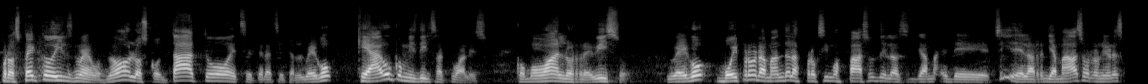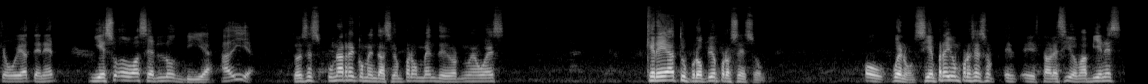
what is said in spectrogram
prospecto deals nuevos, ¿no? Los contacto, etcétera, etcétera. Luego, ¿qué hago con mis deals actuales? ¿Cómo van? Los reviso. Luego voy programando los próximos pasos de las, llamadas o reuniones que voy a tener y eso debo hacerlo día a día. Entonces, una recomendación para un vendedor nuevo es crea tu propio proceso. O bueno, siempre hay un proceso eh, establecido, más bien es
